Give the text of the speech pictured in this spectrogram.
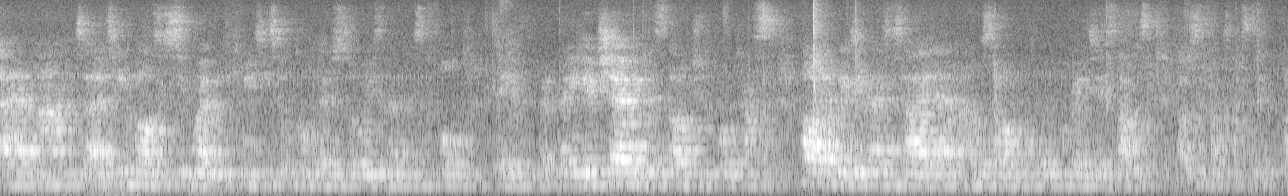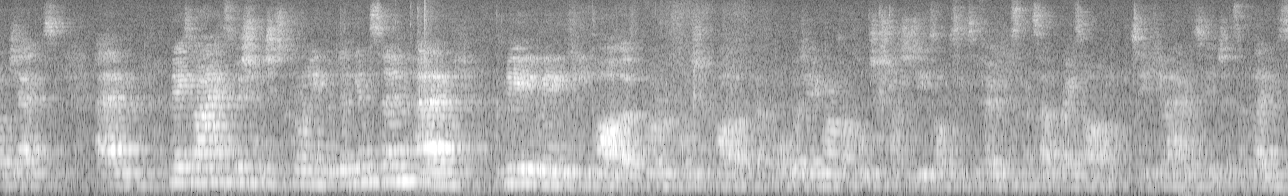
um, and a uh, team of artists who work with the community to of those stories and then there's a full day of radio show. It was Nutrition, she's currently at the Williamson. Um, really, really key part of rural culture, part of what we're doing around our culture strategy is obviously to focus and celebrate our particular heritage as a place.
